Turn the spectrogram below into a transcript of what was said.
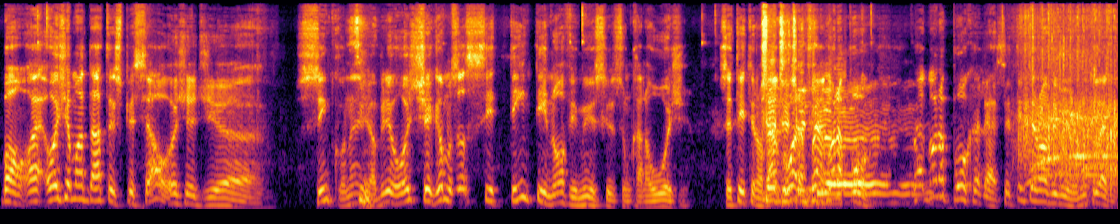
Bom, é, hoje é uma data especial, hoje é dia 5, né, Sim. de abril. Hoje chegamos a 79 mil inscritos no canal, hoje. 79. Agora, foi agora há pouco. Foi agora há pouco, aliás. 79 mil, muito legal.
